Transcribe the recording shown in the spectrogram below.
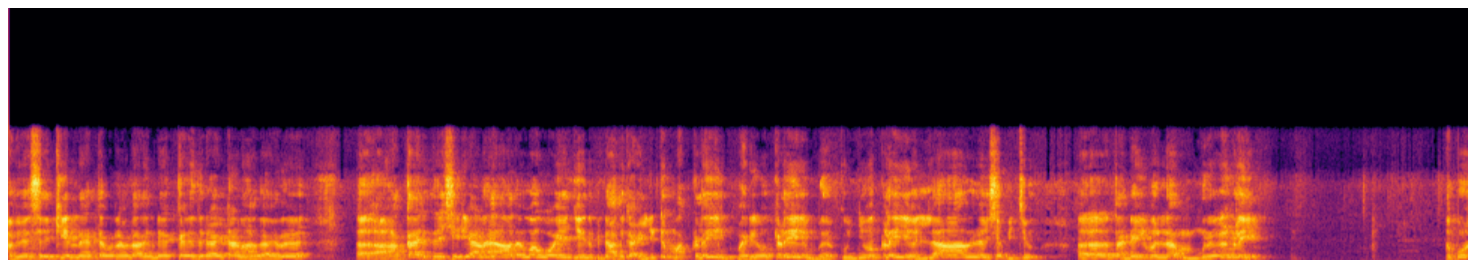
അത് എസ് എക്കിയൽ നേരത്തെ പറഞ്ഞ പോലെ അതിനൊക്കെ എതിരായിട്ടാണ്. അതായത് ആ ശരിയാണ് ആദവ ഓയം ചെയ്തു. പിന്നെ അത് കഴിഞ്ഞിട്ട് മക്കളെയും മരുമക്കളെയും കുഞ്ഞുമക്കളെയും എല്ലാവരും ശപിച്ചു. തന്നെയുമല്ല മൃഗങ്ങളെയും. അപ്പോൾ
